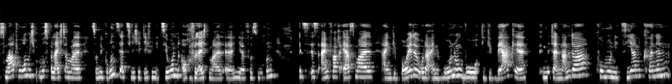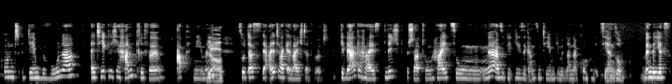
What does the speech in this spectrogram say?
Smart Home, ich muss vielleicht da mal so eine grundsätzliche Definition auch vielleicht mal äh, hier versuchen. Es ist einfach erstmal ein Gebäude oder eine Wohnung, wo die Gewerke miteinander kommunizieren können und dem Bewohner alltägliche Handgriffe abnehmen, ja. Sodass der Alltag erleichtert wird. Gewerke heißt Licht, Beschattung, Heizung, ne, also die, diese ganzen Themen, die miteinander kommunizieren. So, wenn wir jetzt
